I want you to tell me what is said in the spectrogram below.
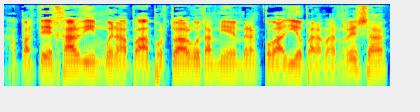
aparte de Harding, bueno, ap- aportó algo también Branco Badío para Manresa,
